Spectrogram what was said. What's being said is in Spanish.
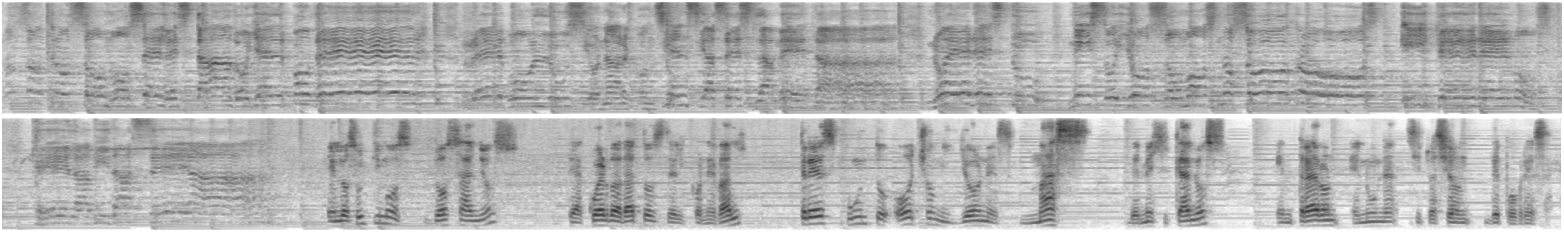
Nosotros somos el Estado y el poder. Revolucionar conciencias es la meta. No eres tú ni soy yo, somos nosotros. Y queremos que la vida sea. En los últimos dos años, de acuerdo a datos del Coneval, 3.8 millones más de mexicanos entraron en una situación de pobreza.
